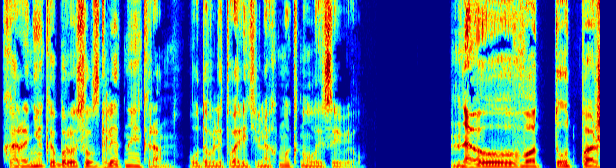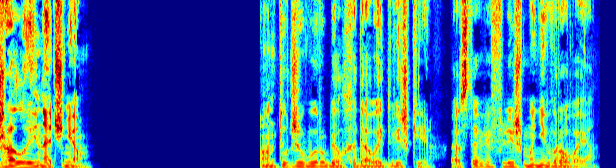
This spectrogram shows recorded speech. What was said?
Хороняка бросил взгляд на экран, удовлетворительно хмыкнул и заявил. «Ну, вот тут, пожалуй, и начнем. Он тут же вырубил ходовые движки, оставив лишь маневровые,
